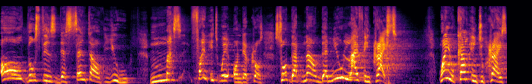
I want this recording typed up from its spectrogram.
all those things, the center of you must find its way on the cross so that now the new life in Christ, when you come into Christ,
